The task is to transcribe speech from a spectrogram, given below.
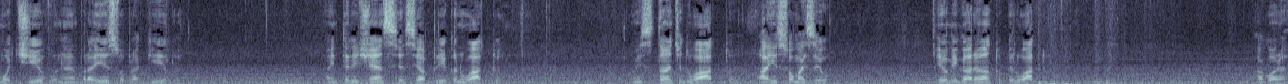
motivo né, para isso ou para aquilo. A inteligência se aplica no ato. No instante do ato, aí sou mais eu. Eu me garanto pelo ato. Agora,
